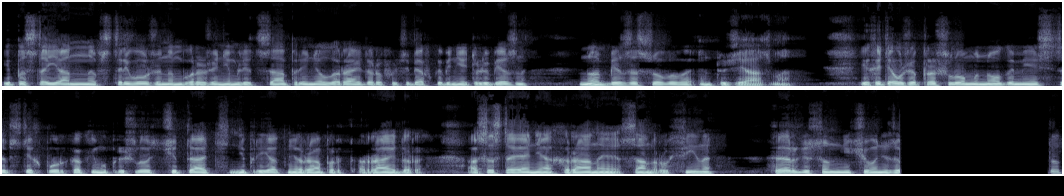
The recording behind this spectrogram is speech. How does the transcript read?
и постоянно встревоженным выражением лица, принял Райдеров у себя в кабинете любезно, но без особого энтузиазма. И хотя уже прошло много месяцев с тех пор, как ему пришлось читать неприятный рапорт Райдера о состоянии охраны Сан-Руфина, Фергюсон ничего не забыл. Что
